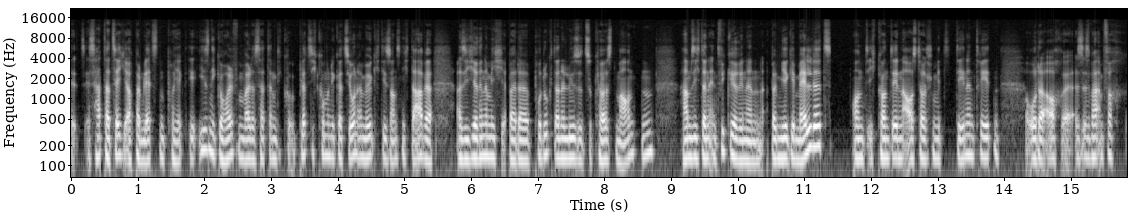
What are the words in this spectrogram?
es hat tatsächlich auch beim letzten Projekt irrsinnig geholfen, weil das hat dann die, plötzlich Kommunikation ermöglicht, die sonst nicht da wäre. Also ich erinnere mich, bei der Produktanalyse zu Cursed Mountain haben sich dann Entwicklerinnen bei mir gemeldet und ich konnte in Austausch mit denen treten. Oder auch, also es war einfach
